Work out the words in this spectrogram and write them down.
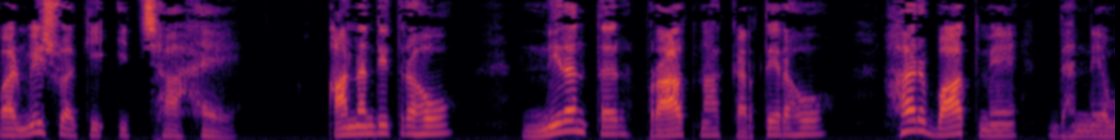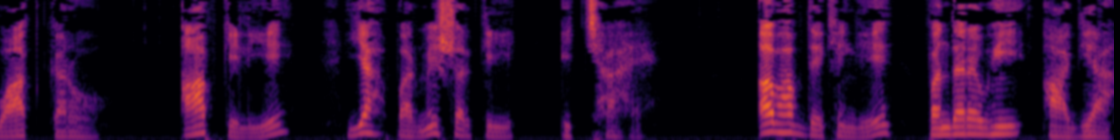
परमेश्वर की इच्छा है। आनंदित रहो, निरंतर प्रार्थना करते रहो हर बात में धन्यवाद करो। आपके लिए यह परमेश्वर की इच्छा है। अब हम देखेंगे पंद्रहवीं आज्ञा।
